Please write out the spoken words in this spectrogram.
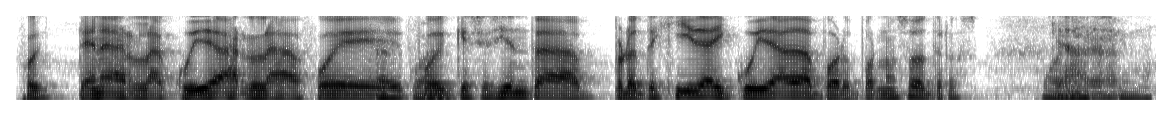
fue tenerla, cuidarla, fue, fue que se sienta protegida y cuidada por, por nosotros. Buenísimo.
